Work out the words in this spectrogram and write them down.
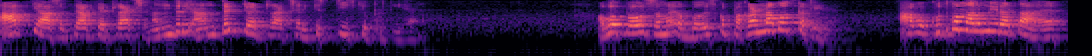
आपकी आसक्ति, आपके अट्रैक्शन अंदर, आंतरिक जो अट्रैक्शन किस चीज़ के प्रति है? अब वो बहुत समय उसको पकड़ना बहुत कठिन है। आपको खुद को मालूम नहीं रहता है,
